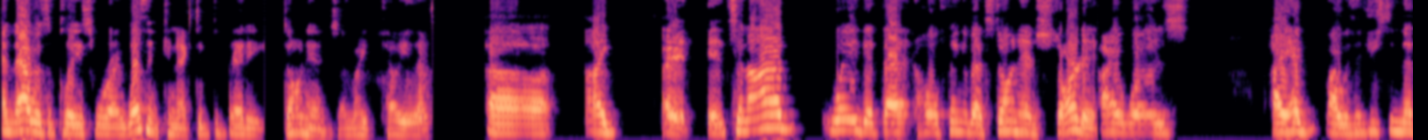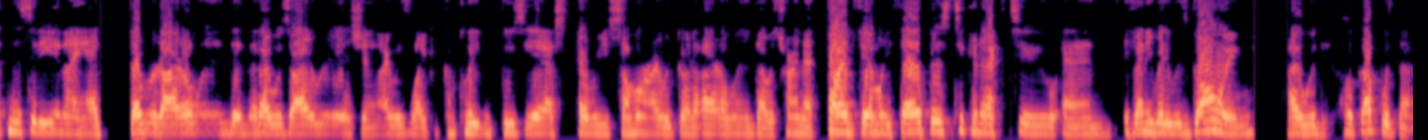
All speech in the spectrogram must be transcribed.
And that was a place where I wasn't connected to Betty Stonehenge. I might tell you that. Uh, I, I, it's an odd way that that whole thing about Stonehenge started. I was, I had, I was interested in ethnicity and I had discovered Ireland and that I was Irish and I was like a complete enthusiast. Every summer I would go to Ireland. I was trying to find family therapists to connect to and if anybody was going, I would hook up with them.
